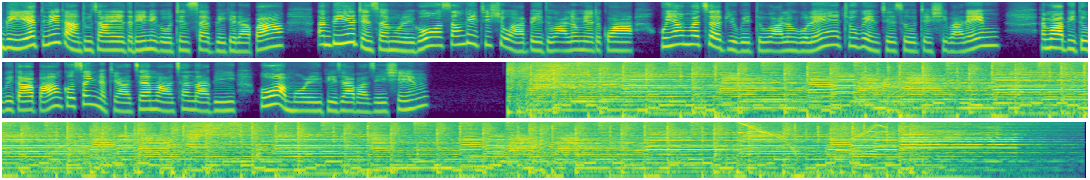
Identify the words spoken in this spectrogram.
MB ရဲ့တနေ့တာထူးခြားတဲ့သတင်းတွေကိုတင်ဆက်ပေးခဲ့တာပါ။ MB ရဲ့တင်ဆက်မှုတွေကိုအဆုံးထိကြည့်ရှုအားပေးသူအားလုံးနဲ့တကွာဝင်ရောက်မှတ်ချက်ပြုပေးသူအားလုံးကိုလည်းထူးပင်ကျေးဇူးတင်ရှိပါတယ်။ MB သူပိသားပါကိုစိတ်နှပြချမ်းသာချမ်းသာပြီးဘဝမော်ရိပ်ပြကြပါစေရှင်။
